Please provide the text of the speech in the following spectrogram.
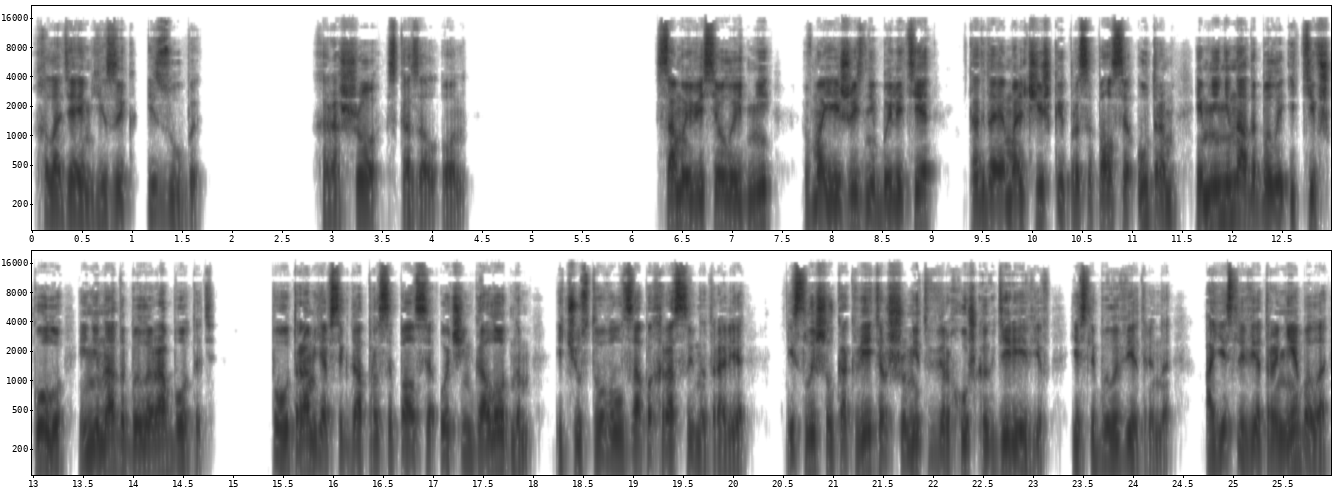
холодя им язык и зубы. "Хорошо", сказал он. Самые веселые дни в моей жизни были те, когда я мальчишкой просыпался утром, и мне не надо было идти в школу и не надо было работать. По утрам я всегда просыпался очень голодным и чувствовал запах росы на траве, и слышал, как ветер шумит в верхушках деревьев, если было ветрено, а если ветра не было,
